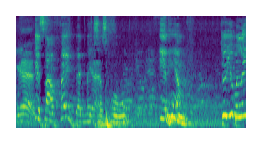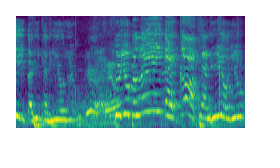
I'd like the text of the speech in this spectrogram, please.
Yes. It's our faith that makes Yes. us whole in him. Do you believe that he can heal you? Well, Do you believe that God can heal you?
